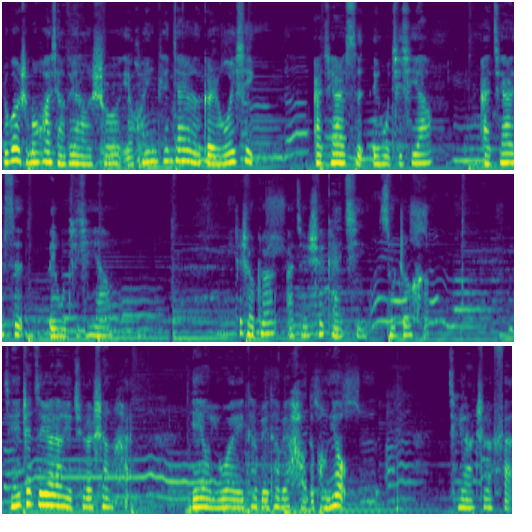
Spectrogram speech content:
如果有什么话想对月亮说，也欢迎添加月亮的个人微信：二七二四零五七七幺，二七二四零五七七幺。这首歌来自于薛凯琪《苏州河》。前一阵子月亮也去了上海，也有一位特别特别好的朋友，请月亮吃了饭，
